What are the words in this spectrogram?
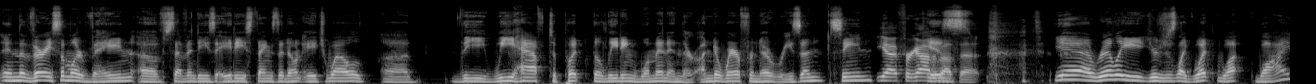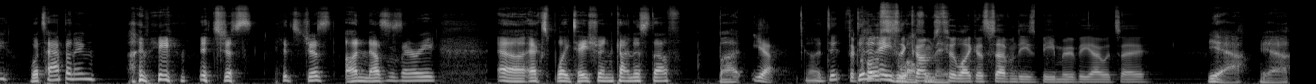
in the very similar vein of 70s, 80s things that don't age well, uh, the we have to put the leading woman in their underwear for no reason scene. Yeah, I forgot Is- about that. Yeah, really, you're just like, what, what, why? What's happening? I mean, it's just, it's just unnecessary uh, exploitation kind of stuff. But yeah, uh, did, the closest it well comes to like a 70s B movie, I would say. Yeah, yeah.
